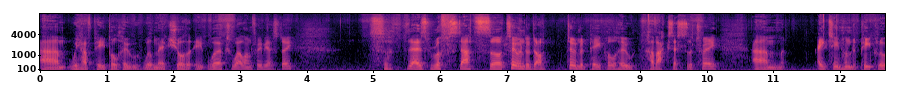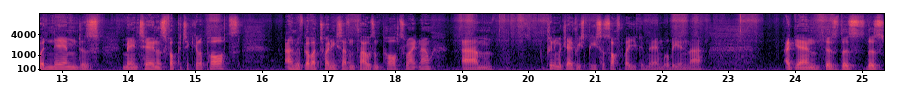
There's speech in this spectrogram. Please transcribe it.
Um, we have people who will make sure that it works well on FreeBSD so there's rough stats. So 200, 200 people who have access to the tree, um, 1,800 people who are named as maintainers for particular ports, and we've got about 27,000 ports right now. Um, pretty much every piece of software you can name will be in there. Again, there's, there's, there's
